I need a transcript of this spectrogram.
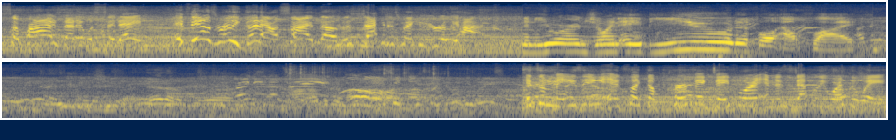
was surprised that it was today. It feels really good outside though. This jacket is making me really hot. And you are enjoying a beautiful outfly. It's amazing. It's like the perfect day for it, and it's definitely worth the wait.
